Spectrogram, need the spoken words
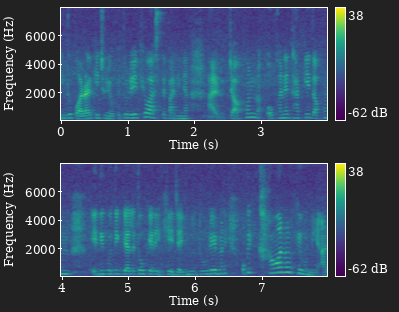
কিন্তু করার কিছু নেই, ওকে তো রেখেও আসতে পারি না। আর যখন ওখানে থাকি তখন এদিক ওদিক গেলে তো ওকে রেখেই যাই, কিন্তু দূরে মানে ওকে খাওয়ানোর কেউ নেই। আর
